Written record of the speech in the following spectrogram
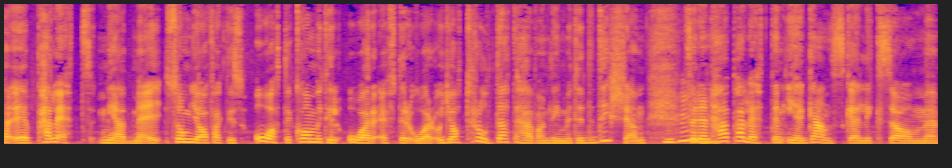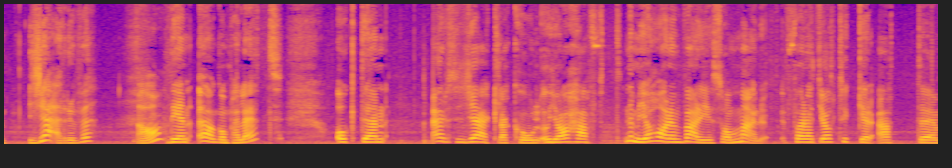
makeup-palett med mig som jag faktiskt återkommer till år efter år och jag trodde att det här var en limited edition. Mhm. För den här paletten är ganska liksom eh, djärv. Ja. Det är en ögonpalett och den är så jäkla cool och jag har haft, nej men jag har den varje sommar för att jag tycker att eh,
